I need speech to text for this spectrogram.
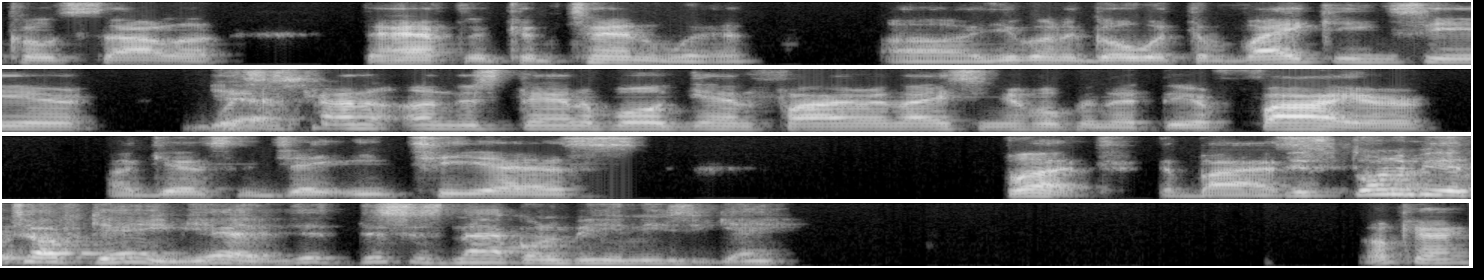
Coach Saleh, to have to contend with. Uh, you're going to go with the Vikings here, which yes. is kind of understandable. Again, fire and ice, and you're hoping that they're fire against the Jets. But the bias. It's going to be a tough game. Yeah, this, this is not going to be an easy game. Okay.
